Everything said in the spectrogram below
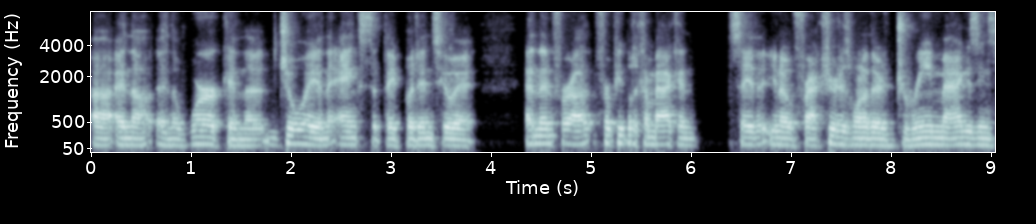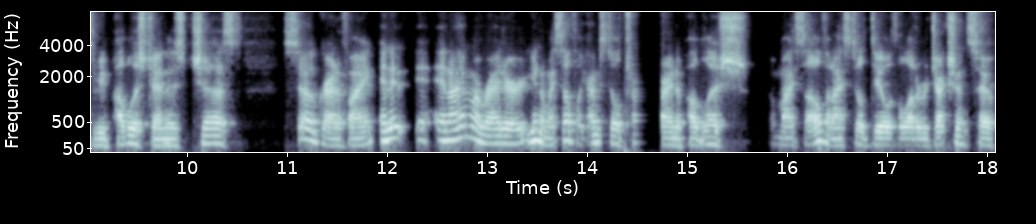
uh, and the and the work and the joy and the angst that they put into it, and then for uh, for people to come back and say that you know Fractured is one of their dream magazines to be published in is just so gratifying. And it and I'm a writer, you know, myself. Like I'm still trying to publish myself, and I still deal with a lot of rejection. So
